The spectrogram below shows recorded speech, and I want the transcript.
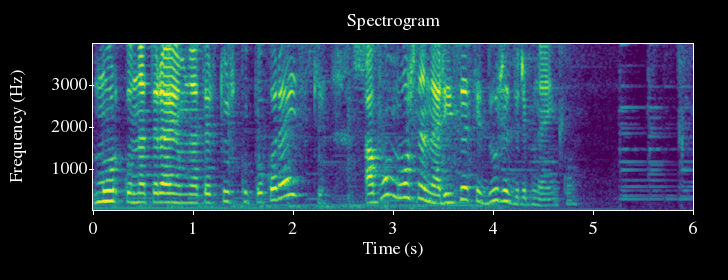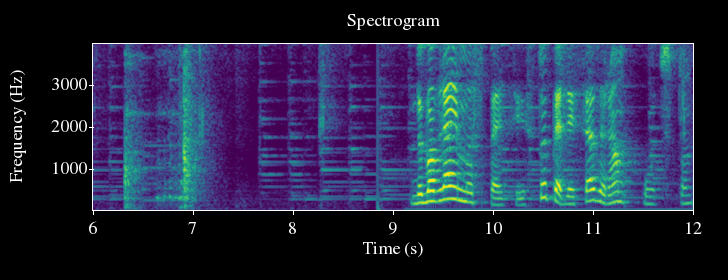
Морку натираємо на тертушку по-корейськи або можна нарізати дуже дрібненько. Додаємо спеції 150 г оцту,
